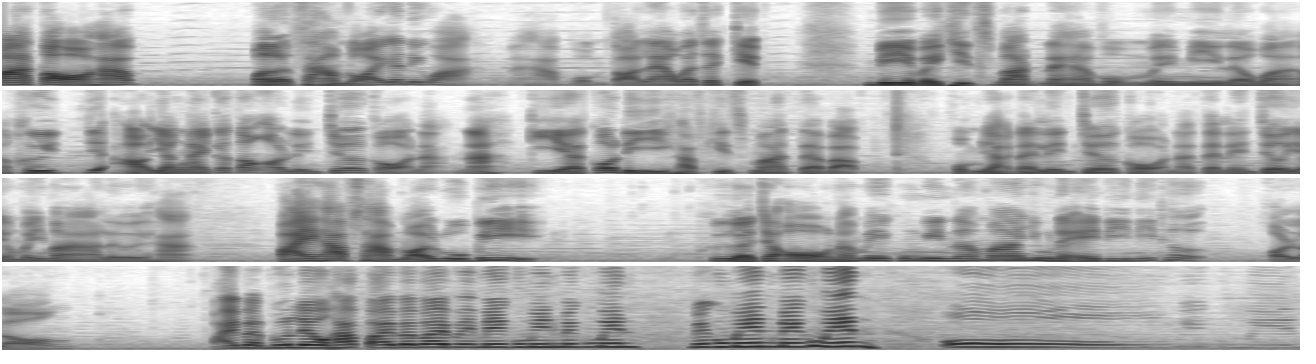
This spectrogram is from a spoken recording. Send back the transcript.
มาต่อครับ เปิด 300 กันดีกว่านะครับผม ตอนแรกว่าจะเก็บบี้ไว้คริสต์มาสนะครับผมไม่มีแล้วว่ะ คือเอายังไงก็ต้องเอาเลนเจอร์ก่อนอะนะ เกียร์ก็ดีครับคริสต์มาสแต่แบบ ผมอยากได้เลนเจอร์ก่อนนะแต่เลนเจอร์ยังไม่มาเลยฮะ ไปครับ 300 รูบี้เผื่อจะออกนะเมกุมินนะมาอยู่ใน AD นี้เถอะขอร้อง ไปแบบรวดเร็วครับ ไปไปไปเมกุมินเมกุมินเมกุมินเมกุมิน โอ้เมกุมิน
